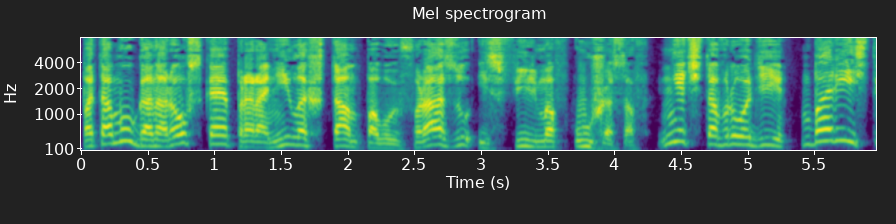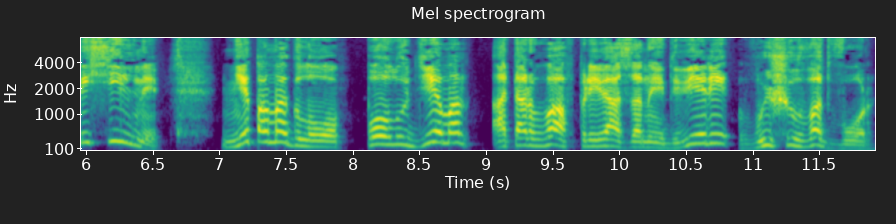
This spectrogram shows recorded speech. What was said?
Потому Гоноровская проронила штамповую фразу из фильмов ужасов. Нечто вроде «Борис, ты сильный». Не помогло. Полудемон, оторвав привязанные двери, вышел во двор,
